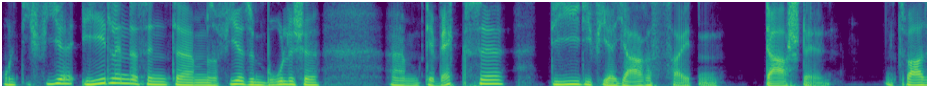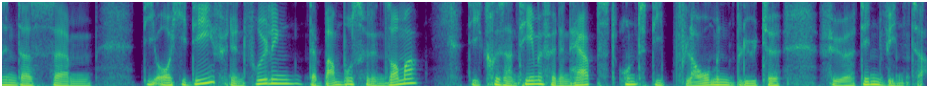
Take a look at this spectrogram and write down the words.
Und die vier Edlen, das sind ähm, so vier symbolische ähm, Gewächse, die die vier Jahreszeiten darstellen. Und zwar sind das ähm, die Orchidee für den Frühling, der Bambus für den Sommer, die Chrysantheme für den Herbst und die Pflaumenblüte für den Winter.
